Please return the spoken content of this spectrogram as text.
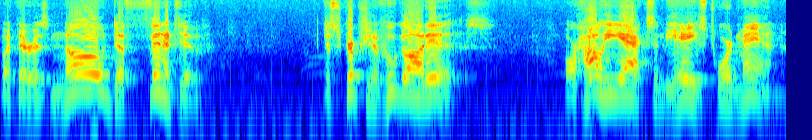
but there is no definitive description of who God is or how he acts and behaves toward man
